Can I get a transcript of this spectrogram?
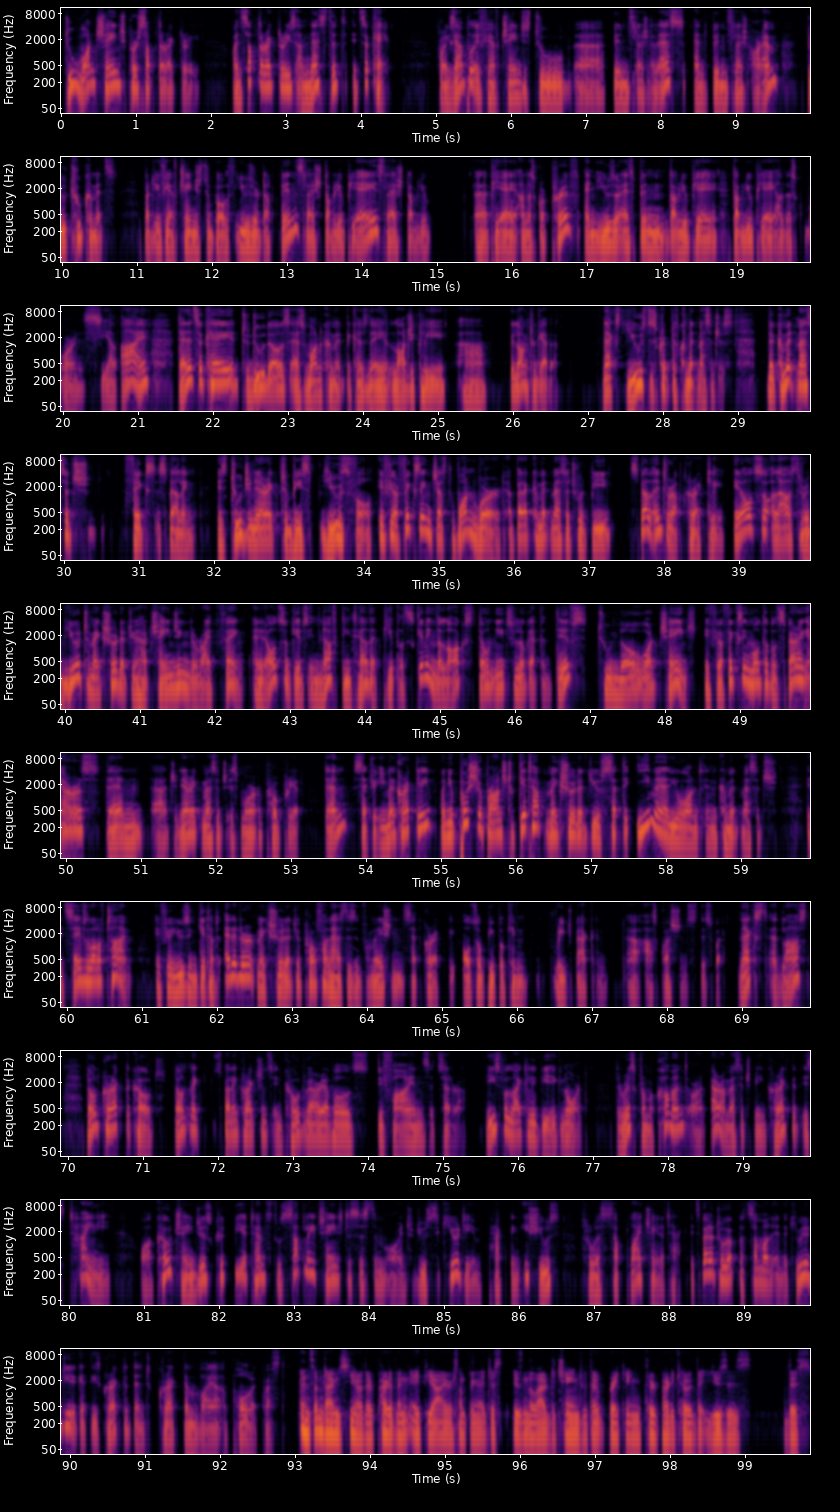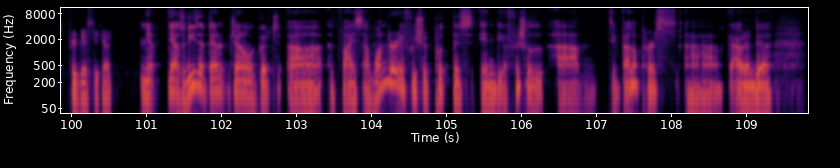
do one change per subdirectory. When subdirectories are nested, it's okay. For example, if you have changes to uh, bin slash ls and bin slash rm, do two commits. But if you have changes to both user.bin slash wpa slash wpa underscore priv and user sbin wpa wpa underscore cli, then it's okay to do those as one commit because they logically uh, belong together. Next, use descriptive commit messages. The commit message fix spelling is too generic to be useful. If you're fixing just one word, a better commit message would be spell interrupt correctly. It also allows the reviewer to make sure that you are changing the right thing. And it also gives enough detail that people skimming the logs don't need to look at the diffs to know what changed. If you're fixing multiple spelling errors, then a generic message is more appropriate. Then set your email correctly. When you push your branch to GitHub, make sure that you've set the email you want in the commit message. It saves a lot of time. If you're using GitHub's editor, make sure that your profile has this information set correctly. Also, people can reach back and uh, ask questions this way. Next and last, don't correct the code. Don't make spelling corrections in code variables, defines, etc. These will likely be ignored. The risk from a comment or an error message being corrected is tiny, while code changes could be attempts to subtly change the system or introduce security impacting issues through a supply chain attack. It's better to work with someone in the community to get these corrected than to correct them via a pull request. And sometimes, you know, they're part of an API or something that just isn't allowed to change without breaking third party code that uses this FreeBSD code. Yeah, yeah. So these are general good uh, advice. I wonder if we should put this in the official um, developers uh, guide and the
